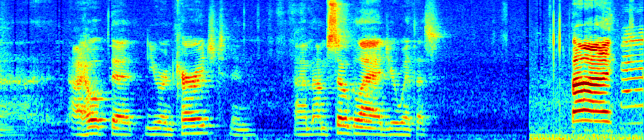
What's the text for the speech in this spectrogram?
Uh, I hope that you are encouraged, and I'm, I'm so glad you're with us. Bye. Bye.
